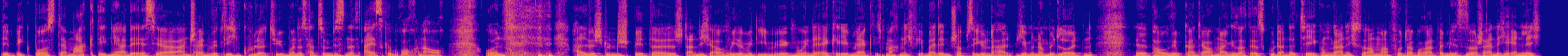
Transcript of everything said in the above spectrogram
der Big Boss, der mag den ja, der ist ja anscheinend wirklich ein cooler Typ und das hat so ein bisschen das Eis gebrochen auch. Und halbe Stunde später stand ich auch wieder mit ihm irgendwo in der Ecke. Ihr merkt, ich mache nicht viel bei den Jobs, ich unterhalte mich immer noch mit Leuten. Äh, Paul Ripke hat ja auch mal gesagt, er ist gut an der Theke und gar nicht so am Futterapparat. Bei mir ist es wahrscheinlich ähnlich.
